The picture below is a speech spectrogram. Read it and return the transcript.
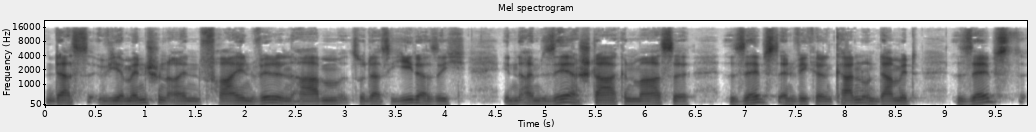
dass wir Menschen einen freien Willen haben, so dass jeder sich in einem sehr starken Maße selbst entwickeln kann und damit selbst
